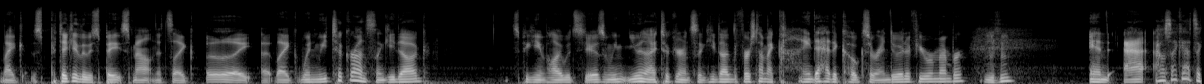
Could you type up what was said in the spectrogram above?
like particularly with Space Mountain, it's like ugh, like when we took her on Slinky Dog. Speaking of Hollywood Studios, when you and I took her on Slinky Dog the first time, I kind of had to coax her into it, if you remember. Mm-hmm. And at, I was like, that's a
